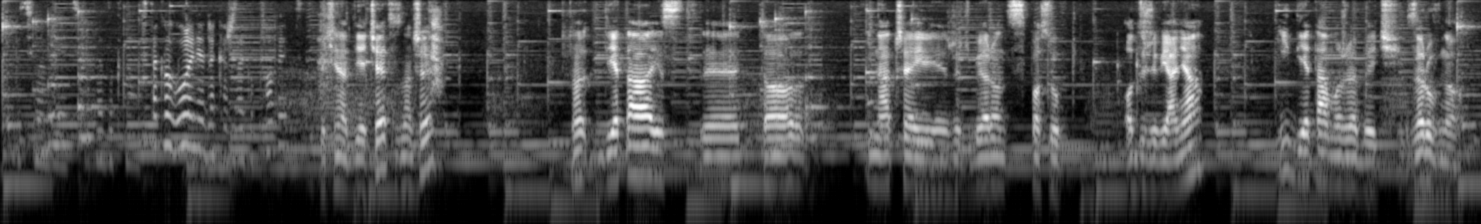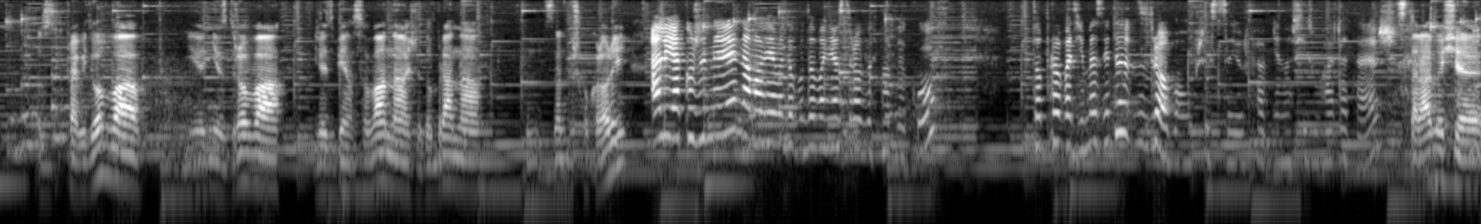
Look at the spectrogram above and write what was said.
Bycie na diecie według nas. Tak ogólnie dla każdego powiedz. Bycie na diecie, to znaczy? No, dieta jest y, to inaczej rzecz biorąc sposób odżywiania i dieta może być zarówno prawidłowa, nie- niezdrowa, źle zbilansowana, źle dobrana, z nadwyżką kalorii, Ale jako, że my namawiamy do budowania zdrowych nawyków, to prowadzimy dietę zdrową. Wszyscy już pewnie nasi słuchacze też. Staramy się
